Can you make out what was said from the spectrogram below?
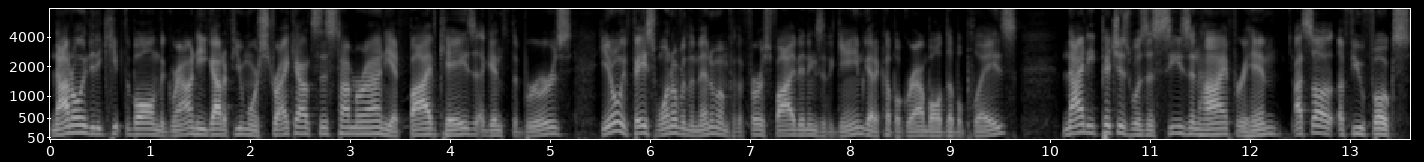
Not only did he keep the ball on the ground, he got a few more strikeouts this time around. He had five Ks against the Brewers. He only faced one over the minimum for the first five innings of the game, got a couple ground ball double plays. 90 pitches was a season high for him. I saw a few folks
